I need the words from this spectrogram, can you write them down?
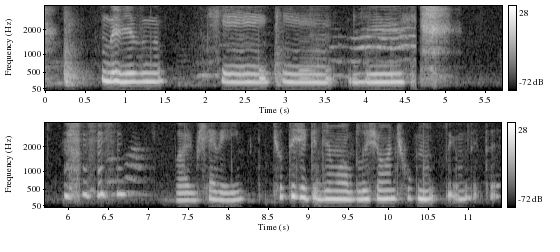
dur yazını. Çekiliş. Var bir şey vereyim. Çok teşekkür ederim abla. Şu an çok mutluyum dedi.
